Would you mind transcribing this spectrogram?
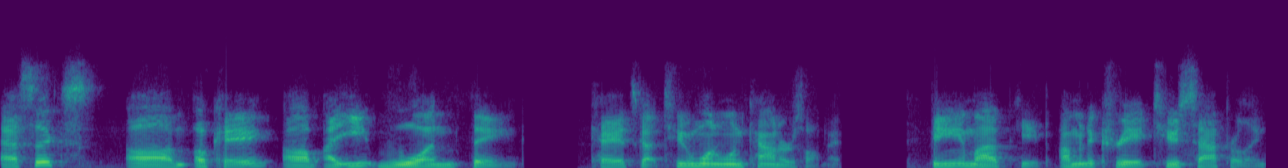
Esix. Um, okay, um, I eat one thing. Okay, it's got two one one counters on it. Being in my upkeep, I'm gonna create two Saproling.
